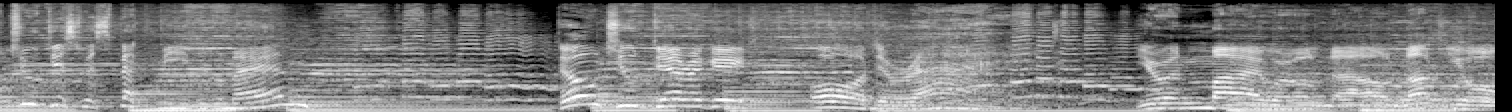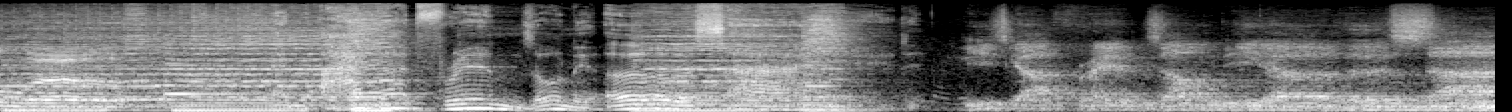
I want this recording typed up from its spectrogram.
Don't you disrespect me, little man. Don't you derogate or deride. You're in my world now, not your world. And I got friends on the other side. He's got friends on the other side.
